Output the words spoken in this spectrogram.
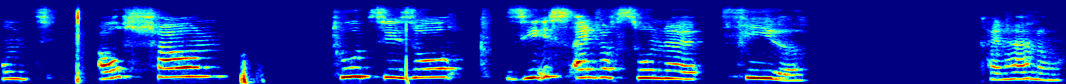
Und ausschauen tut sie so. Sie ist einfach so eine 4. Keine Ahnung.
